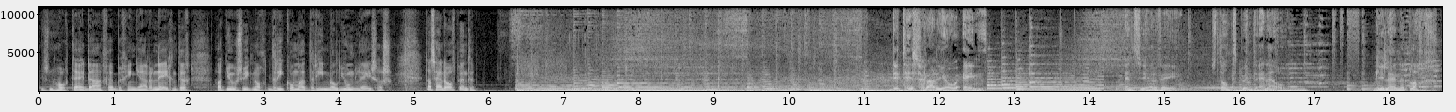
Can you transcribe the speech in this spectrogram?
In zijn hoogtijdagen, begin jaren 90... had Newsweek nog 3,3 miljoen lezers. Dat zijn de hoofdpunten. Dit is Radio 1. NCRV. Stand.nl. Guilaine Plag.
